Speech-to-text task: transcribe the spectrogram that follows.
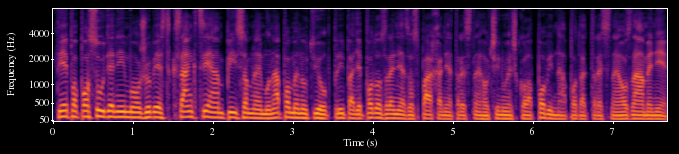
Tie po posúdení môžu viesť k sankciám, písomnému napomenutiu. V prípade podozrenia zo spáchania trestného činu je škola povinná podať trestné oznámenie.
